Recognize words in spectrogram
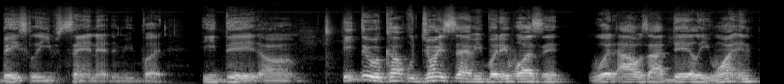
Basically, he was saying that to me, but he did. Um, he threw a couple joints at me, but it wasn't what I was ideally wanting.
